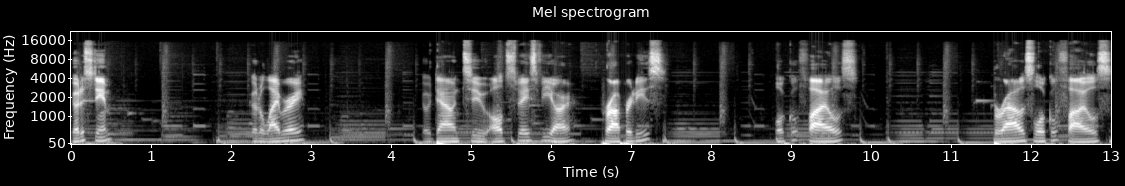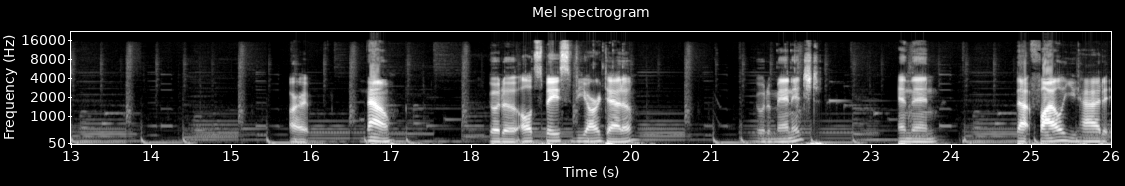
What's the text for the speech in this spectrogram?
go to Steam, go to Library, go down to AltSpace VR, Properties, Local Files, Browse Local Files. Alright, now go to AltSpace VR Data, go to Managed, and then that file you had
